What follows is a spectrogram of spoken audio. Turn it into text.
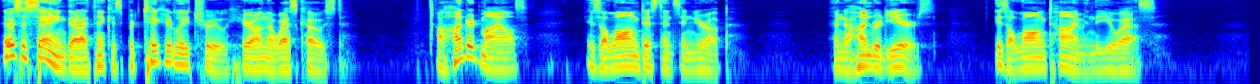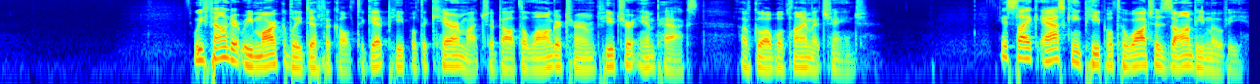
There's a saying that I think is particularly true here on the West Coast. A hundred miles is a long distance in Europe, and a hundred years is a long time in the U.S. We found it remarkably difficult to get people to care much about the longer term future impacts of global climate change. It's like asking people to watch a zombie movie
